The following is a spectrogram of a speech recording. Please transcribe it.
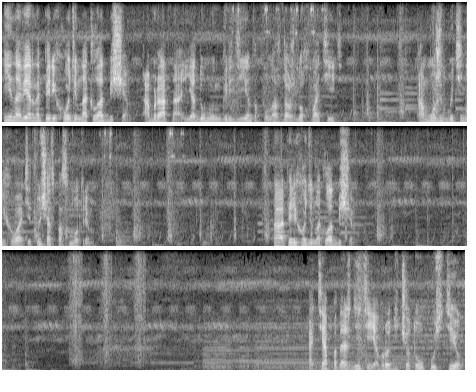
И, наверное, переходим на кладбище. Обратно. Я думаю, ингредиентов у нас должно хватить. А может быть и не хватит. Ну, сейчас посмотрим. А, переходим на кладбище. Хотя, подождите, я вроде что-то упустил.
